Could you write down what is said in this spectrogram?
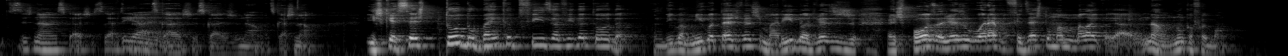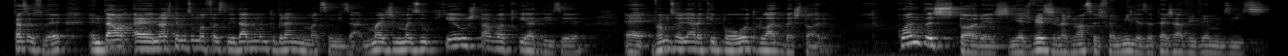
e dizes, não, esse gajo, esse gajo, não, esse gajo, esse gajo, não, esse gajo não. E esqueceste todo o bem que eu te fiz a vida toda. Quando digo amigo, até às vezes marido, às vezes esposa, às vezes whatever. Fizeste uma malaica. Não, nunca foi bom. Estás a saber? Então, é, nós temos uma facilidade muito grande de maximizar. Mas, mas o que eu estava aqui a dizer é: vamos olhar aqui para o outro lado da história. Quantas histórias, e às vezes nas nossas famílias até já vivemos isso,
